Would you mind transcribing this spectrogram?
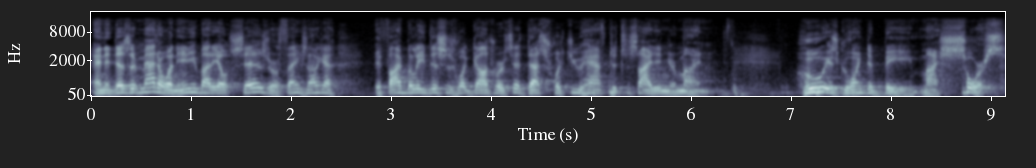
And it doesn't matter what anybody else says or thinks. If I believe this is what God's word says, that's what you have to decide in your mind. Who is going to be my source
